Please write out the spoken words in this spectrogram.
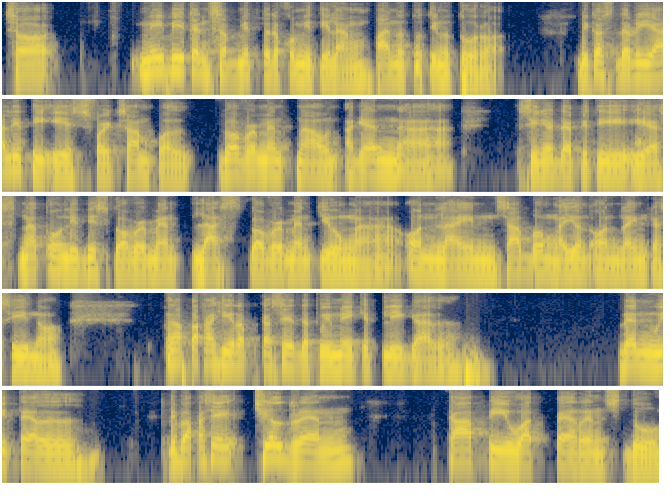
So, maybe you can submit to the committee lang paano to tinuturo. Because the reality is, for example, government now, again, uh, Senior Deputy, yes, not only this government, last government yung uh, online sabong, ngayon online casino. Napakahirap kasi that we make it legal. Then we tell, di ba kasi children copy what parents do.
